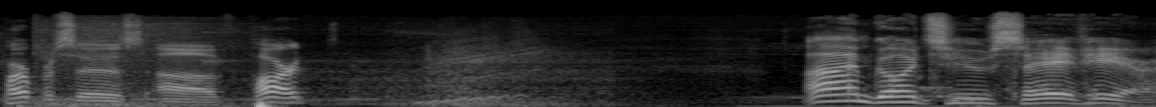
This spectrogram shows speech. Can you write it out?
purposes of part, I'm going to save here.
